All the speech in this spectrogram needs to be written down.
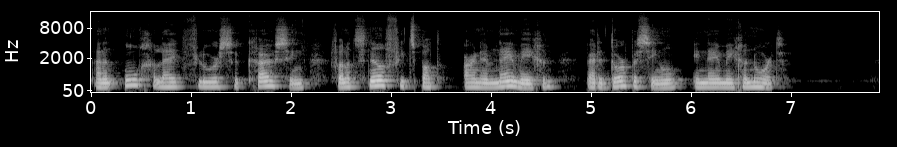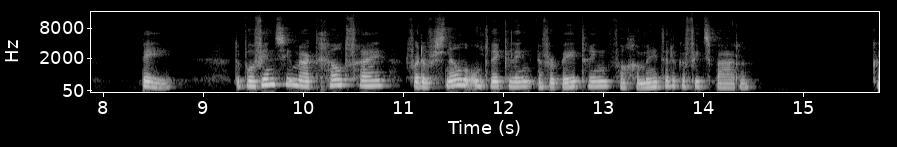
aan een ongelijkvloerse kruising van het snelfietspad Arnhem-Nijmegen bij de Dorpensingel in Nijmegen-Noord. P. De provincie maakt geld vrij voor de versnelde ontwikkeling en verbetering van gemeentelijke fietspaden. Q.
